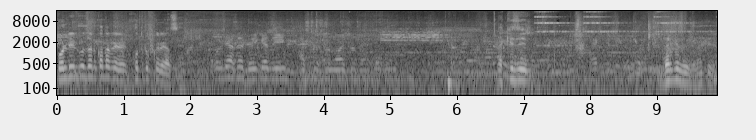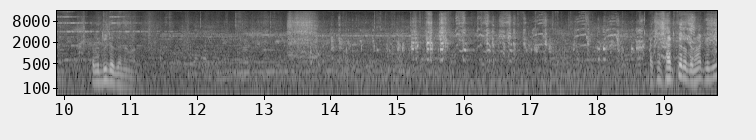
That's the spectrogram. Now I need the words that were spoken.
পোলট্রির ওজন কত করে কতটুকু করে আছে? পোলট্রি আছে দুই কেজি আটশোশো নয়শো এক কেজি? দেড় কেজি নাকি? তাহলে দুইটা দেন আমার। একশো ষাট করে তো না কেজি?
